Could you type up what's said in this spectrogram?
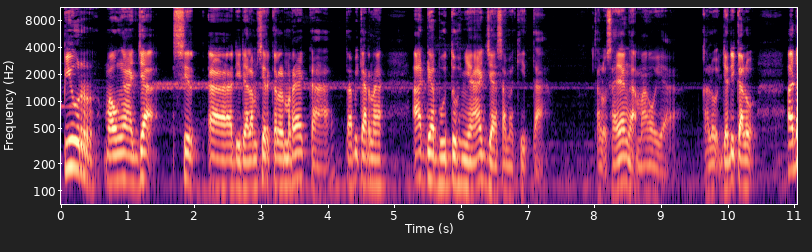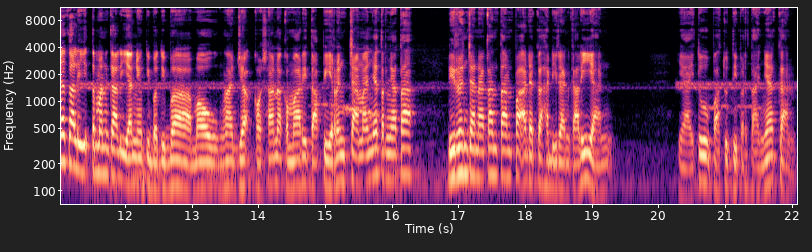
pure mau ngajak sir, uh, di dalam circle mereka Tapi karena ada butuhnya aja sama kita. Kalau saya nggak mau ya. Kalau jadi kalau ada kali teman kalian yang tiba-tiba mau ngajak ke sana kemari tapi rencananya ternyata direncanakan tanpa ada kehadiran kalian Ya itu patut dipertanyakan.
